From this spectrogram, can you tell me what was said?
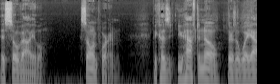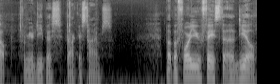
is so valuable, so important, because you have to know there's a way out from your deepest, darkest times. But before you face the ordeal,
